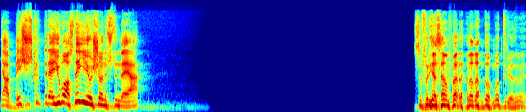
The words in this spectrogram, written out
Ya 540 liraya Yubas ne giyiyor şu an üstünde ya? Sıfır yazan var. Anadan doğma oturuyor değil mi?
